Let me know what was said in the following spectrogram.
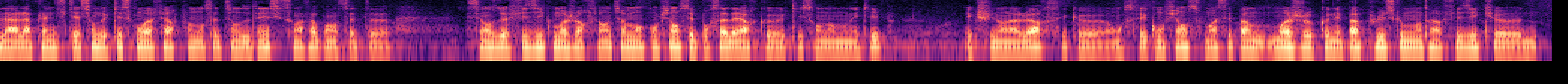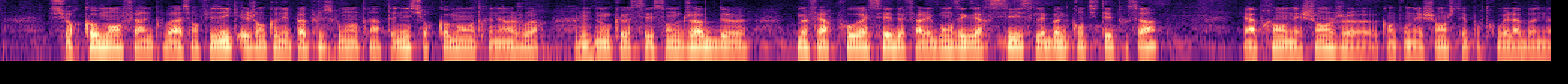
la, la planification de qu'est-ce qu'on va faire pendant cette séance de tennis, qu'est-ce qu'on va faire pendant cette euh, séance de physique. Moi, je leur fais entièrement confiance. C'est pour ça d'ailleurs qu'ils sont dans mon équipe et que je suis dans la leur, c'est qu'on se fait confiance. Moi, pas, moi, je connais pas plus que mon entraîneur physique euh, sur comment faire une préparation physique et j'en connais pas plus que mon entraîneur tennis sur comment entraîner un joueur. Mm. Donc, euh, c'est son job de me faire progresser, de faire les bons exercices, les bonnes quantités, tout ça. Et après, on échange. quand on échange, c'est pour trouver la bonne,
